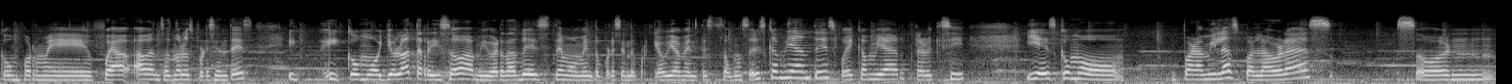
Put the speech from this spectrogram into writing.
conforme fue avanzando los presentes y, como yo lo aterrizo a mi verdad de este momento presente, porque obviamente somos seres cambiantes, puede cambiar, claro que sí. Y es como, para mí las palabras son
